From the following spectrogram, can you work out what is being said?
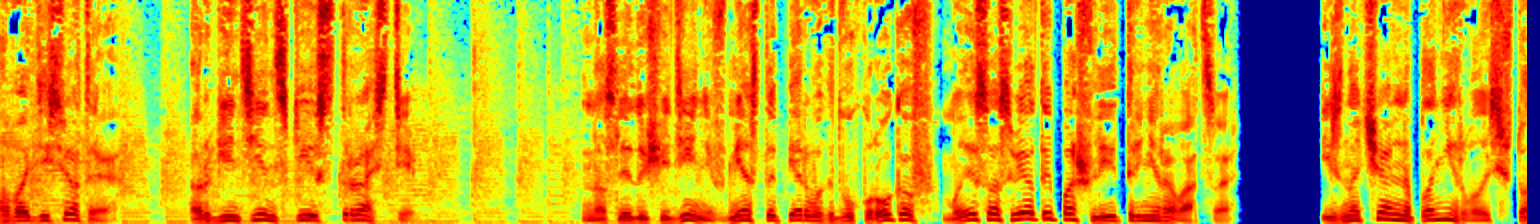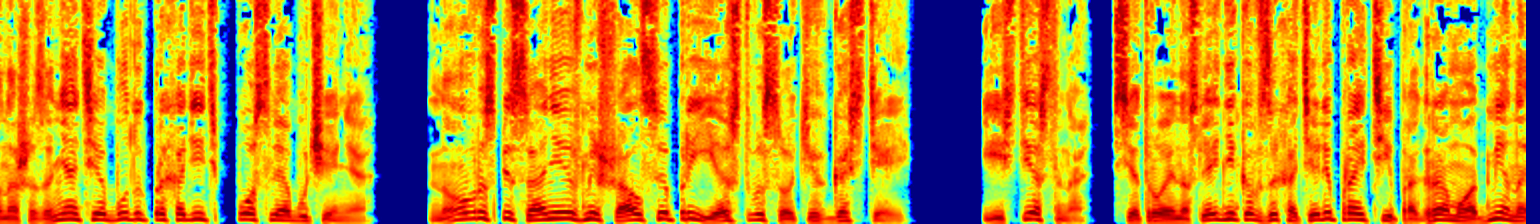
Глава 10. Аргентинские страсти. На следующий день вместо первых двух уроков мы со Светой пошли тренироваться. Изначально планировалось, что наши занятия будут проходить после обучения. Но в расписание вмешался приезд высоких гостей. Естественно, все трое наследников захотели пройти программу обмена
